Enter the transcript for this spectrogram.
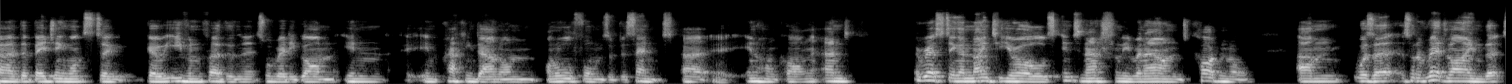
uh, that Beijing wants to go even further than it's already gone in in cracking down on on all forms of dissent uh, in Hong Kong and arresting a 90 year old internationally renowned cardinal um, was a sort of red line that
